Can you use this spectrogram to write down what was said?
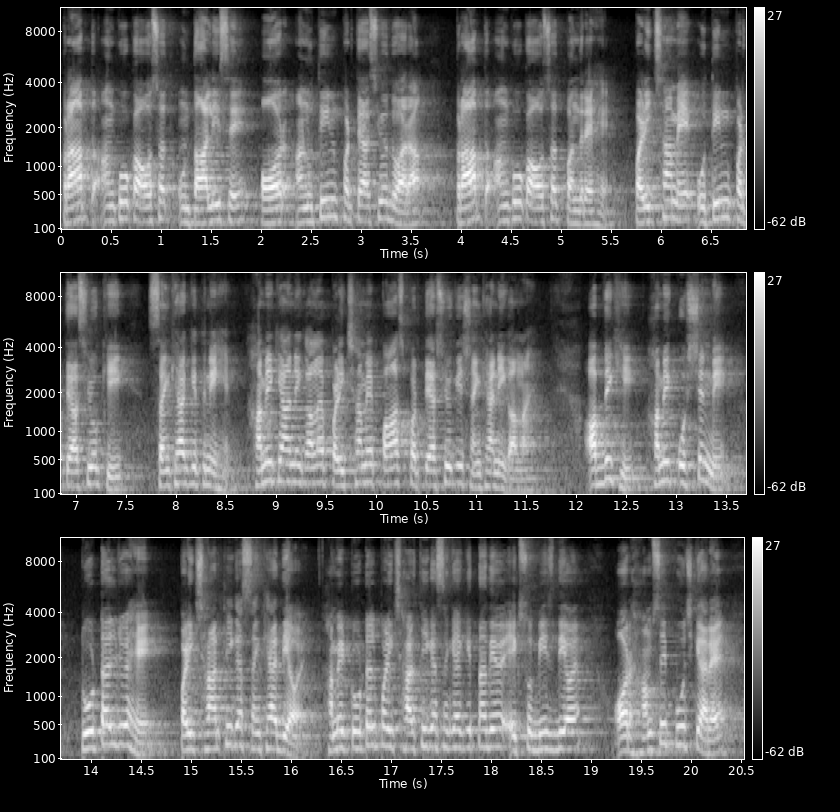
प्राप्त अंकों का औसत उनतालीस है और अनुतीर्ण प्रत्याशियों द्वारा प्राप्त अंकों का औसत पंद्रह है। परीक्षा में उत्तीर्ण प्रत्याशियों की संख्या कितनी है? हमें क्या निकालना है? परीक्षा में पाँच प्रत्याशियों की संख्या निकालना है। अब देखिए, हमें क्वेश्चन में टोटल जो है परीक्षार्थी का संख्या दिया हुआ है। हमें टोटल परीक्षार्थी का संख्या कितना दिया हुआ है? 120 दिया हुआ है। और हमसे पूछ क्या रहे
